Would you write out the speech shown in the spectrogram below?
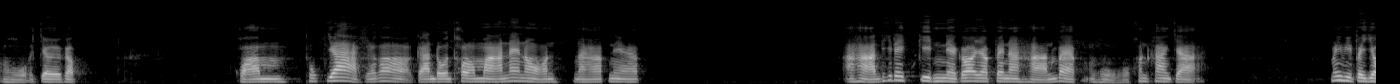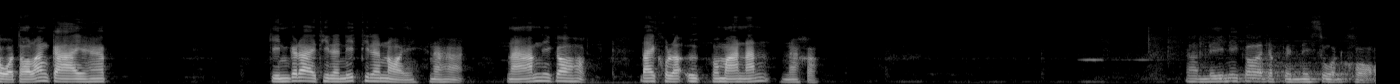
โอ้โหเจอกับความทุกข์ยากแล้วก็การโดนทรมานแน่นอนนะครับเนี่ยครับ อาหารที่ได้กินเนี่ยก็จะเป็นอาหารแบบโอ้โหค่อนข้างจะ ไม่มีประโยชน์ต่อร่างกายนะครับ กินก็ได้ทีละนิดทีละหน่อยนะฮะน้ำนี่ก็ได้คนละอึกประมาณนั้นนะครับอันนี้นี่ก็จะเป็นในส่วนของ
